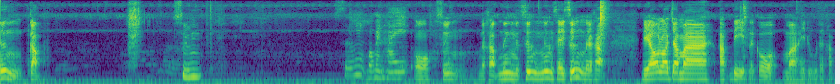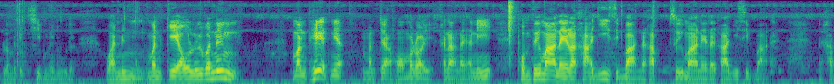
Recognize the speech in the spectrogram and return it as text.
นึ่งกับ ซึ่ง ซึ่งบ่แม่นไฮอ๋อซึ่งนะครับนึ่งซึ่งนึ่งใส่ซึ่งนะครับ เดี๋ยวเราจะมาอัปเดตแล้วก็มาให้ดูนะครับ เราไม่ได้ชิมให้ดูเลยว่านึ่งมันเกลียวหรือว่านึ่ง มันเทศเนี่ยมันจะหอมอร่อยขนาดไหนอันนี้ ผมซื้อมาในราคา 20 บาทนะครับ ซื้อมาในราคา 20 บาทนะครับ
